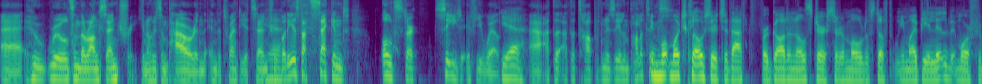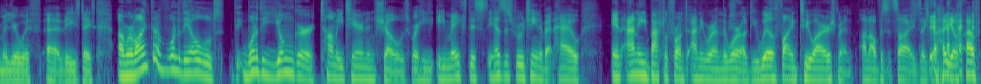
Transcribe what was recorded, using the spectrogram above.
uh, who rules in the wrong century. You know, who's in power in in the 20th century. Yeah. But he is that second Ulster seat, if you will, yeah, uh, at the at the top of New Zealand politics. M- much closer to that forgotten Ulster sort of mold of stuff that we might be a little bit more familiar with uh, these days. I'm reminded of one of the old, one of the younger Tommy Tiernan shows where he he makes this, he has this routine about how in any battlefront anywhere in the world, you will find two Irishmen on opposite sides. Like yeah. you'll have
